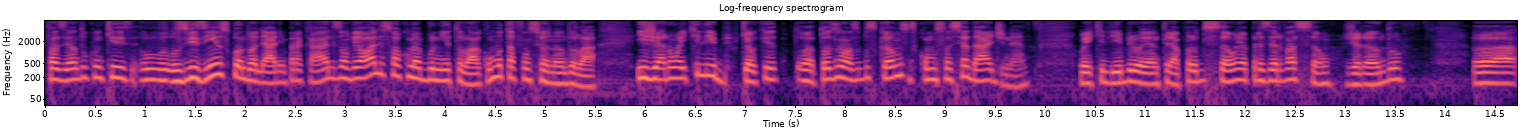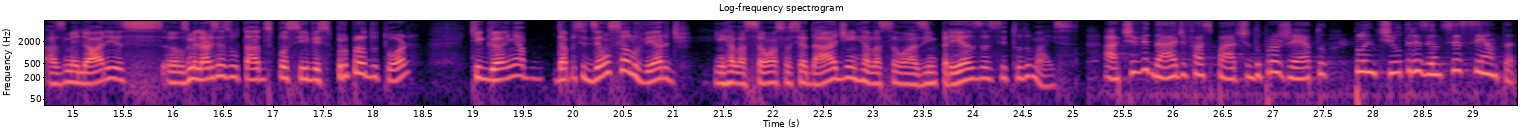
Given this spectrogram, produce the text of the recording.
fazendo com que os vizinhos, quando olharem para cá, eles vão ver, olha só como é bonito lá, como está funcionando lá. E gera um equilíbrio, que é o que todos nós buscamos como sociedade, né? O equilíbrio entre a produção e a preservação, gerando uh, as melhores, uh, os melhores resultados possíveis para o produtor, que ganha, dá para se dizer, um selo verde em relação à sociedade, em relação às empresas e tudo mais. A atividade faz parte do projeto Plantio 360,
